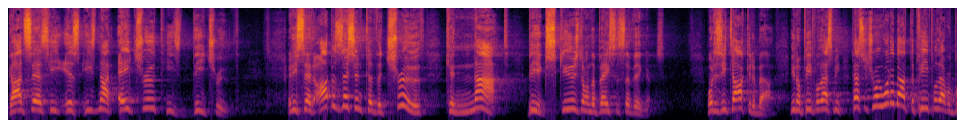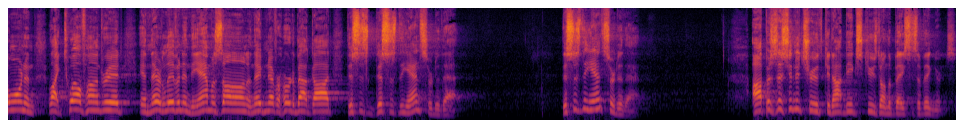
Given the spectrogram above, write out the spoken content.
God says he is, he's not a truth, he's the truth. And he said, opposition to the truth cannot be excused on the basis of ignorance. What is he talking about? You know, people ask me, Pastor Troy, what about the people that were born in like 1200 and they're living in the Amazon and they've never heard about God? This is, this is the answer to that. This is the answer to that. Opposition to truth cannot be excused on the basis of ignorance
